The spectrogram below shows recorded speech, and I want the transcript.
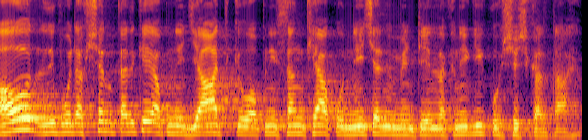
और रिप्रोडक्शन करके अपने जात को, अपनी संख्या को नेचर में मेंटेन रखने की कोशिश करता है।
